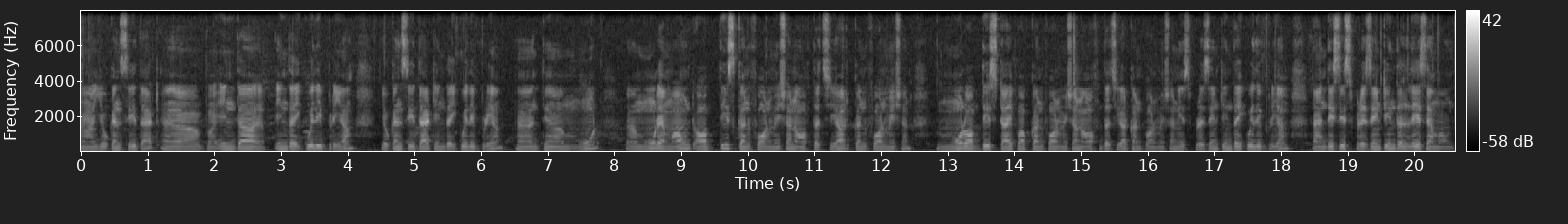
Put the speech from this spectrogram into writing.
Uh, you can see that uh, in the in the equilibrium you can see that in the equilibrium the more more amount of this conformation of the chair conformation more of this type of conformation of the chair conformation is present in the equilibrium and this is present in the less amount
